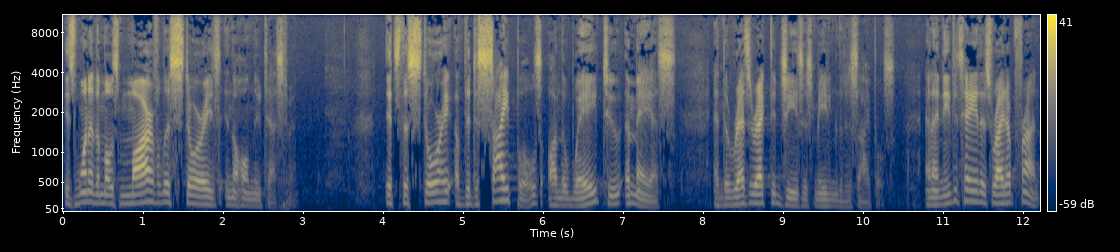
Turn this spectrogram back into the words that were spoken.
is one of the most marvelous stories in the whole New Testament. It's the story of the disciples on the way to Emmaus and the resurrected Jesus meeting the disciples. And I need to tell you this right up front.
